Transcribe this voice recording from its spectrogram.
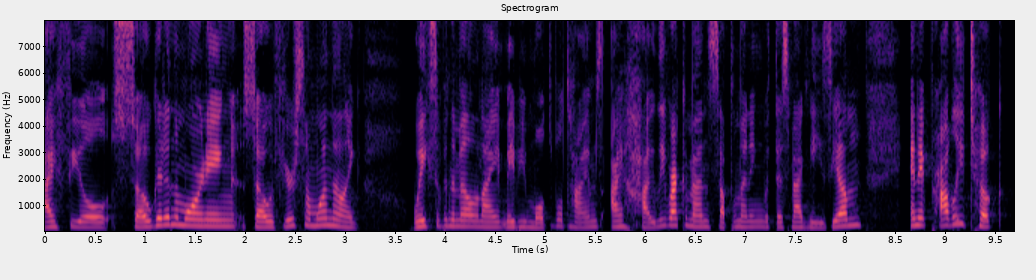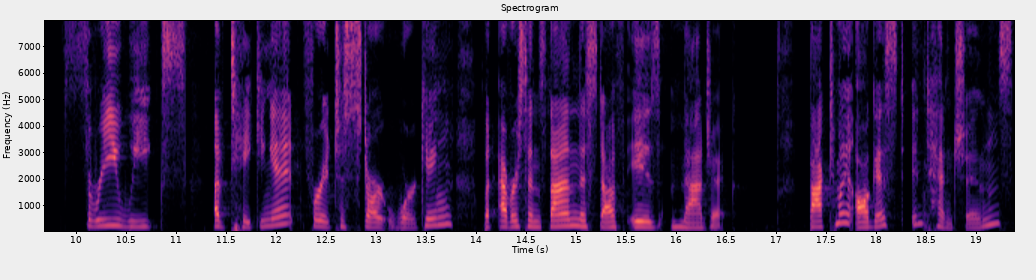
I feel so good in the morning. So if you're someone that like, wakes up in the middle of the night, maybe multiple times, I highly recommend supplementing with this magnesium. And it probably took three weeks of taking it for it to start working. But ever since then, this stuff is magic. Back to my August intentions.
